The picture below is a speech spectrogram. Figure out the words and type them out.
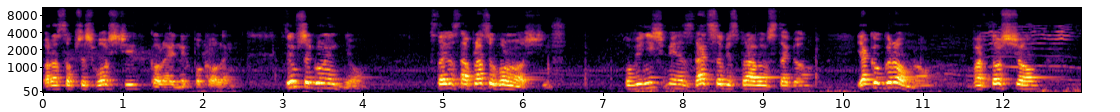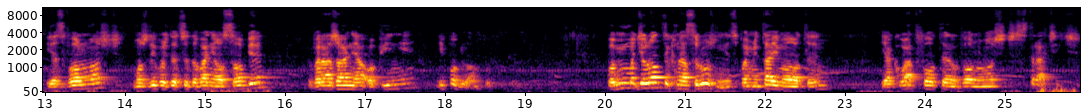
oraz o przyszłości kolejnych pokoleń. W tym szczególnym dniu, stojąc na Placu Wolności, powinniśmy zdać sobie sprawę z tego, jak ogromną wartością jest wolność, możliwość decydowania o sobie, wyrażania opinii i poglądów. Pomimo dzielących nas różnic, pamiętajmy o tym, jak łatwo tę wolność stracić.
